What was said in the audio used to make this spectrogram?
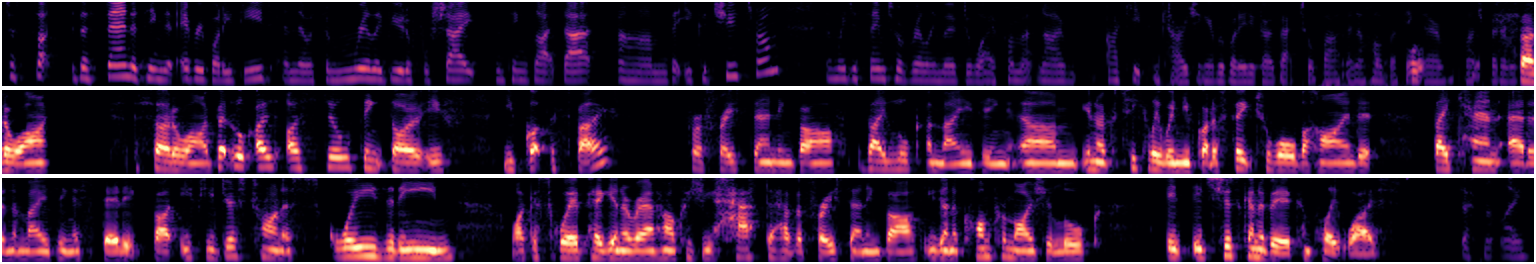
just the standard thing that everybody did. And there were some really beautiful shapes and things like that um, that you could choose from. And we just seem to have really moved away from it. And i, I keep encouraging everybody to go back to a bath in a hob i think well, they're much better so do i. So do i. But look I, I still think though if you've got the space for a freestanding bath. They look amazing, um, you know, particularly when you've got a feature wall behind it. They can add an amazing aesthetic. But if you're just trying to squeeze it in like a square peg in a round hole because you have to have a freestanding bath, you're going to compromise your look. It, it's just going to be a complete waste. Definitely.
